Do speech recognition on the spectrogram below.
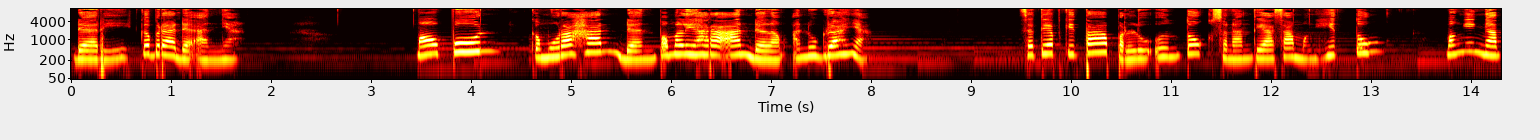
dari keberadaannya, maupun kemurahan dan pemeliharaan dalam anugerahnya. Setiap kita perlu untuk senantiasa menghitung, mengingat,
